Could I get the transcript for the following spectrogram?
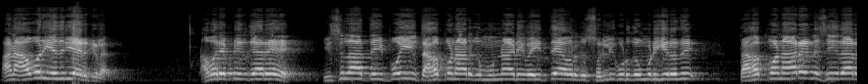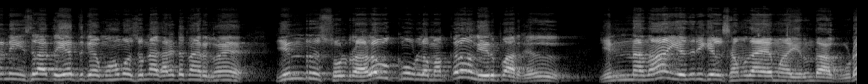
ஆனால் அவர் எதிரியா இருக்கல. அவர் எப்படி இருக்காரு? இஸ்லாத்தை போய் தகப்பனாருக்கு முன்னாடி வைத்தே அவருக்கு சொல்லிக் கொடுக்க முடிகிறது. தகப்பனார் என்ன செய்தார் நீ இஸ்லாத்தை ஏத்துக்க. முகமது சொன்னா கரெக்டாக தான் இருக்கும். என்று சொல்ற அளவுக்கு உள்ள மக்களும் அங்க இருப்பார்கள். என்னதான் எதிரிகள் சமுதாயமா இருந்தா கூட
